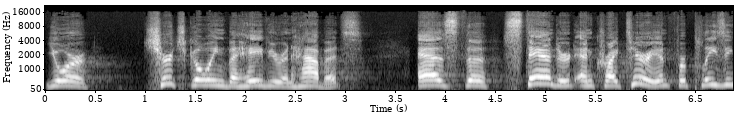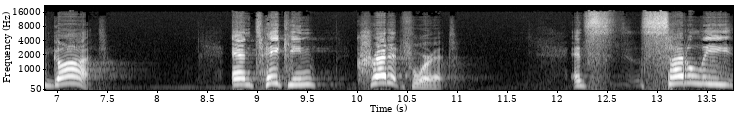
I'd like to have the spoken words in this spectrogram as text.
your church-going behavior and habits as the standard and criterion for pleasing God and taking credit for it. And s- subtly,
